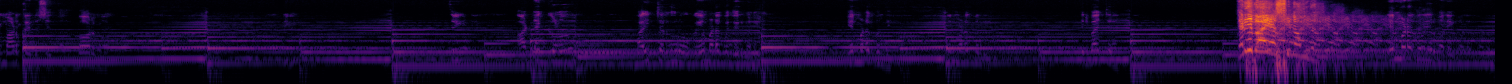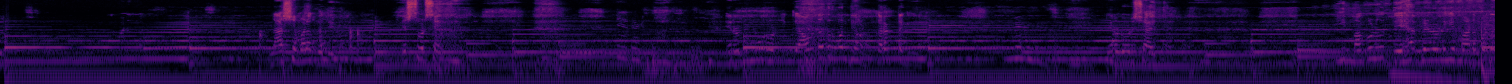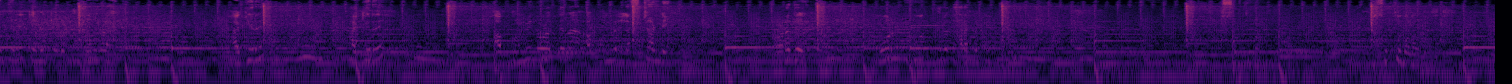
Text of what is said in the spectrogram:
ಮಾಡ್ತಾ ಇದ್ದ ಬೌರ್ ಅಟೆಕ್ಗಳು ಬಾಯಿ ತೆರೆದು ಹೋಗು ಏನ್ ಮಾಡಕ್ ಬಂದಿರಿ ಮನೆ ಏನ್ ಮಾಡಕ್ ಬಂದಿ ಏನ್ ಮಾಡಕ್ ಬಂದಿ ತಿರಿ ಬಾಯಿ ತೆರೆ ತೆರಿ ಬಾಯಿ ಅಷ್ಟು ನಮ್ದು ಏನ್ ಮಾಡಕ್ ಬಂದಿರಿ ಮನೆಗೆ ನಾಶ ಮಾಡಕ್ ಬಂದಿದ್ದ ಎಷ್ಟು ವರ್ಷ ಆಯ್ತು ಎರಡು ಮೂರು ವರ್ಷ ಯಾವ್ದಾದ್ರು ಒಂದು ಕರೆಕ್ಟ್ ಆಗಿ ಎರಡು ವರ್ಷ ಆಯ್ತು ಈ ಮಗಳು ದೇಹ ಬೆಳವಣಿಗೆ ಮಾಡಬಹುದು ಅಂತೇಳಿ ಕೆಲವು ಕೆಲವು ಕಾರಣಗಳು ಹಾಕಿರಿ ಹಾಕಿರಿ ಆ ಭೂಮಿ ನೋಡ್ತೇನ ಆ ಭೂಮಿ ಲೆಫ್ಟ್ ಹ್ಯಾಂಡಿಗೆ ನೋಡದೆ ಮೂರು ಮೂರು ಹರ ಸುತ್ತು ನೋಡು. ಸುತ್ತು ನೋಡೋದು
